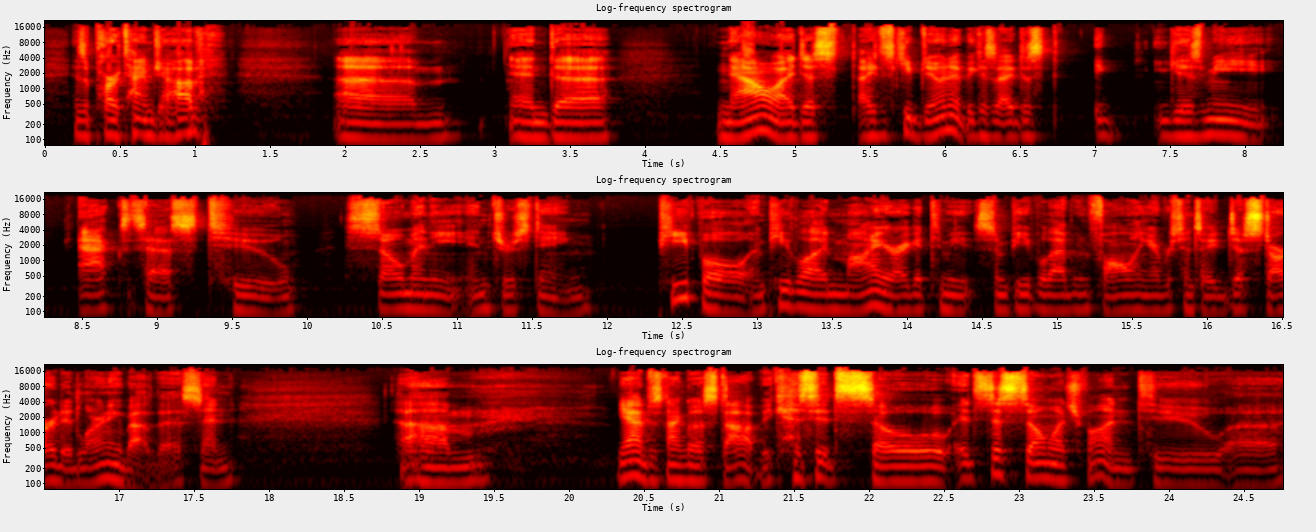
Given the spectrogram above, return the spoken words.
is a part time job. Um, and uh, now I just I just keep doing it because I just it gives me access to so many interesting people and people I admire. I get to meet some people that I've been following ever since I just started learning about this and um yeah, I'm just not going to stop because it's so it's just so much fun to uh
